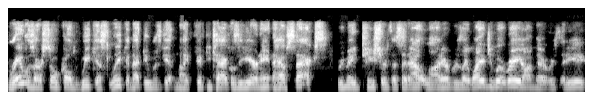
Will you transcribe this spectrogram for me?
Ray was our so-called weakest link, and that dude was getting like 50 tackles a year and eight and a half sacks. We made T-shirts that said "outlaw." Everybody's like, "Why did you put Ray on there?" We said, "He,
